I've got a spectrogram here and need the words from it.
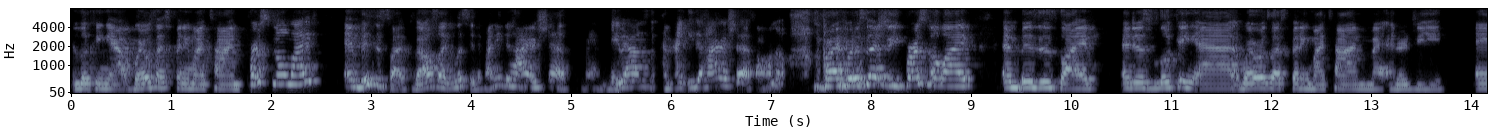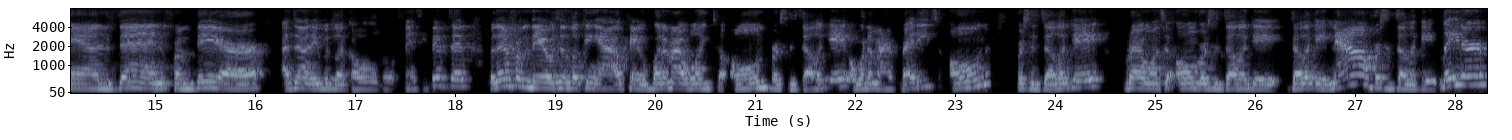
and looking at where was I spending my time, personal life and business life. Because I was like, listen, if I need to hire a chef, man, maybe I, I might need to hire a chef. I don't know. Right. But essentially, personal life and business life, and just looking at where was I spending my time, my energy, and then from there, I then able to like a little fancy pivot. But then from there, I was then looking at okay, what am I willing to own versus delegate, or what am I ready to own versus delegate? What do I want to own versus delegate? Delegate now versus delegate later.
